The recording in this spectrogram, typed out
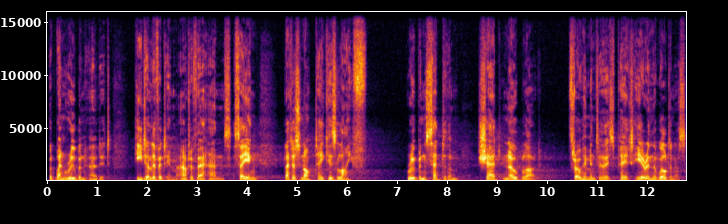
But when Reuben heard it, he delivered him out of their hands, saying, Let us not take his life. Reuben said to them, Shed no blood. Throw him into this pit here in the wilderness,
